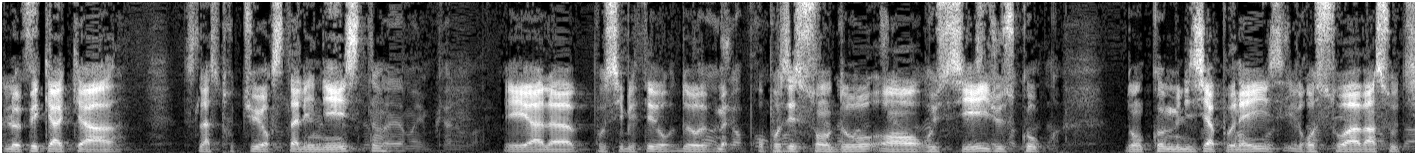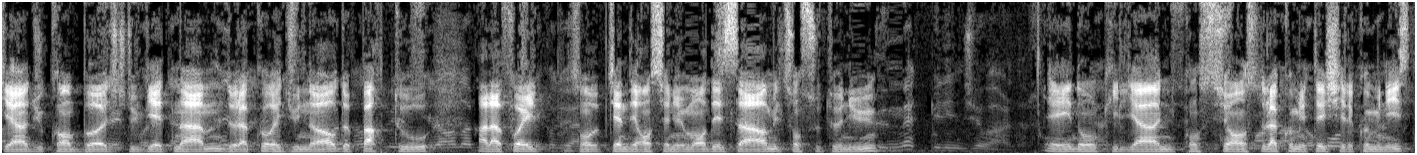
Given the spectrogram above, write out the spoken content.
le PKK, la structure staliniste, et a la possibilité de proposer son dos en Russie jusqu'au donc communistes japonais. Ils reçoivent un soutien du Cambodge, du Vietnam, de la Corée du Nord, de partout. À la fois, ils obtiennent des renseignements, des armes, ils sont soutenus. Et donc, il y a une conscience de la communauté chez les communistes,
